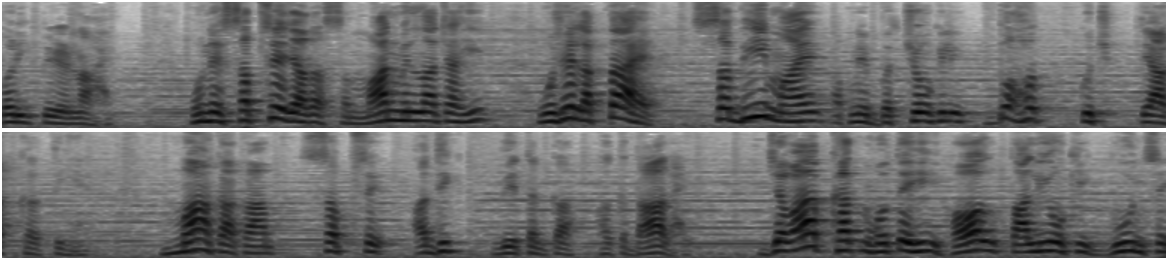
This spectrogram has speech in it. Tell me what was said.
बड़ी प्रेरणा है। उन्हें सबसे ज़्यादा सम्मान मिलना चाहिए। मुझे लगता है सभी माएँ अपने बच्चों के लिए बहुत कुछ त्याग करती हैं। माँ का काम सबसे अधिक वेतन का हकदार है। जवाब खत्म होते ही हॉल तालियों की गूंज से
